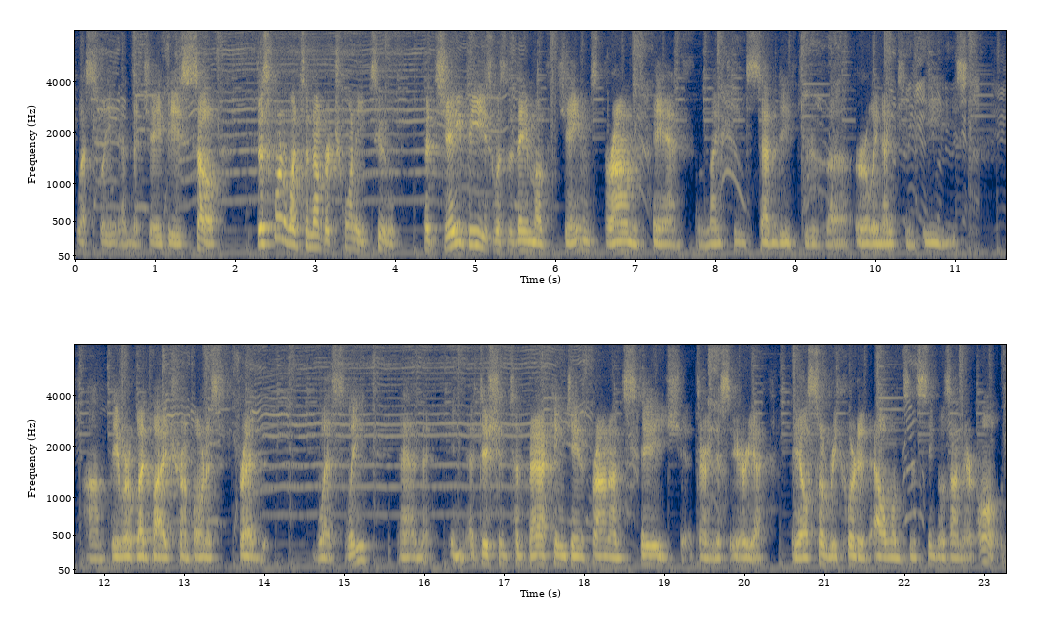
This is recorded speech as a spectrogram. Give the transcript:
Wesley and the JBs. So this one went to number 22. The JBs was the name of James Brown's band from 1970 through the early 1980s. Um, they were led by trombonist Fred Wesley, and in addition to backing James Brown on stage during this area, they also recorded albums and singles on their own.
